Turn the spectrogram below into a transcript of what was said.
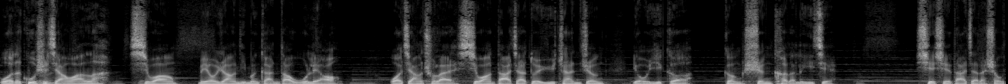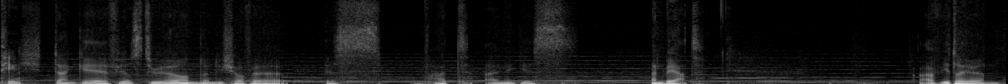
我的故事讲完了，希望没有让你们感到无聊。我讲出来，希望大家对于战争有一个更深刻的理解。谢谢大家的收听。Danke fürs Zuhören und ich hoffe, es hat einiges an Wert. Auf Wiederhören.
